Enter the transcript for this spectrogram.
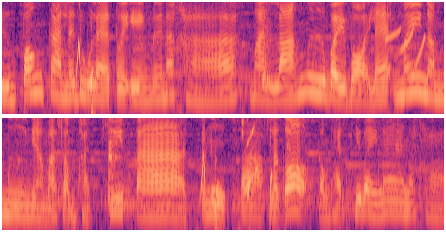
ลืมป้องกันและดูแลตัวเองด้วยนะคะหมั่นล้างมือบ่อยๆ และไม่นำมือเนี่ยมาสัมผัสที่ตาจมูกปากแล้วก็สัมผัสที่ใบหน้านะคะ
